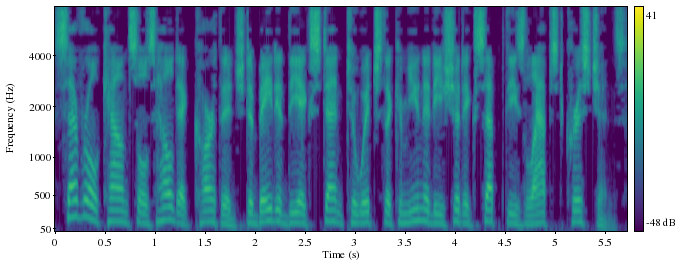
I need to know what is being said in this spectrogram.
Several councils held at Carthage debated the extent to which the community should accept these lapsed Christians.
